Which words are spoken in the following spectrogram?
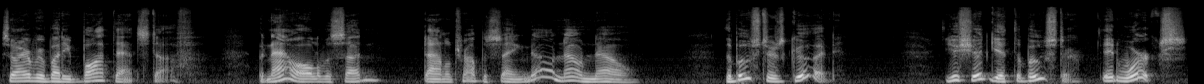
So everybody bought that stuff. But now all of a sudden, Donald Trump is saying, no, no, no. The booster's good. You should get the booster. It works.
